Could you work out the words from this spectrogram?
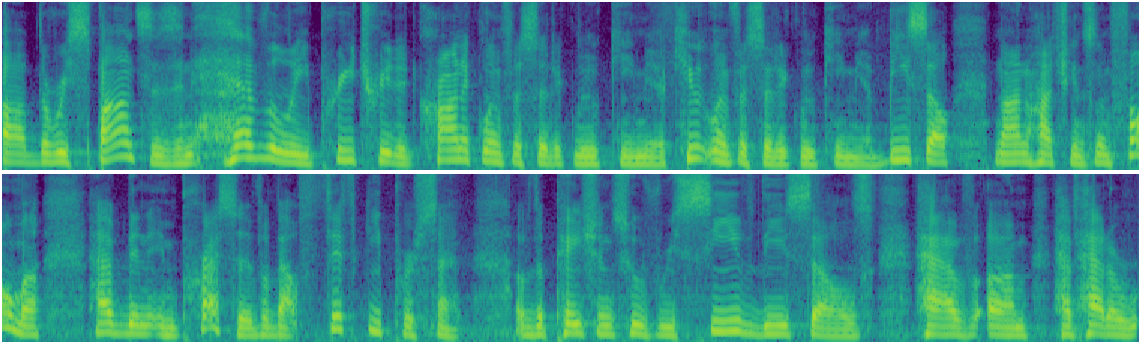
Uh, the responses in heavily pretreated chronic lymphocytic leukemia, acute lymphocytic leukemia, B cell non Hodgkin's lymphoma have been impressive. About 50% of the patients who've received these cells have, um, have had a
